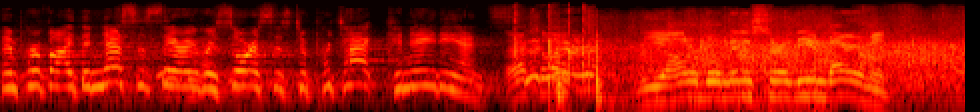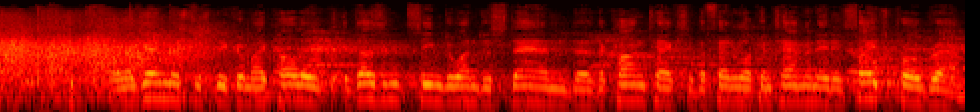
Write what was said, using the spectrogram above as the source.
and provide the necessary resources to protect Canadians. Excellent. The Honourable Minister of the Environment. Well, again, Mr. Speaker, my colleague doesn't seem to understand uh, the context of the Federal Contaminated Sites Program.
